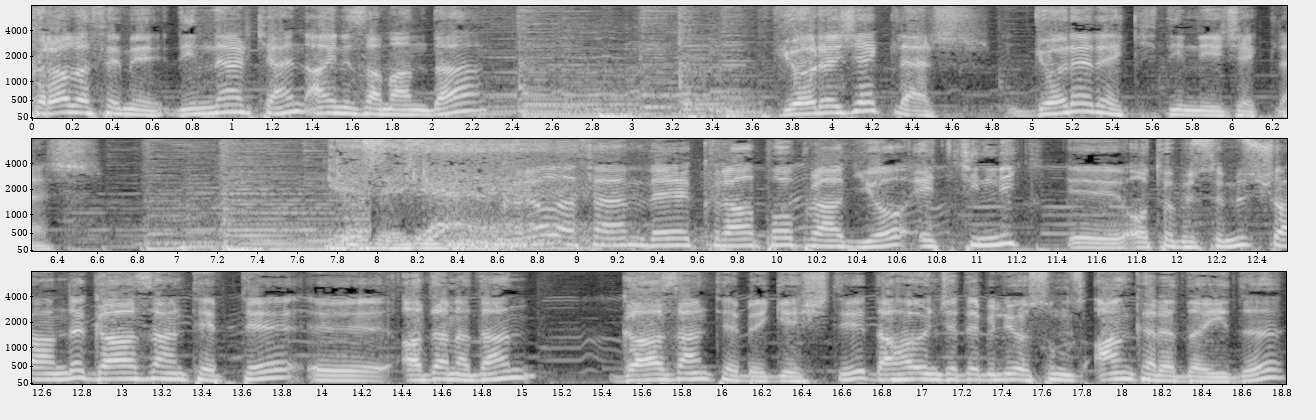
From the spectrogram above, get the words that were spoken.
Kral Efem'i dinlerken aynı zamanda görecekler, görerek dinleyecekler. Gezegen. Kral FM ve Kral Pop Radyo etkinlik e, otobüsümüz şu anda Gaziantep'te e, Adana'dan Gaziantep'e geçti. Daha önce de biliyorsunuz Ankara'daydı.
